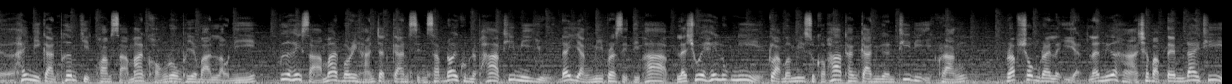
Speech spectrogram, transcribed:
นอให้มีการเพิ่มขีดความสามารถของโรงพยาบาลเหล่านี้ เพื่อให้สามารถบริหารจัดการสินทรัพย์ด้อยคุณภาพที่มีอยู่ได้อย่างมีประสิทธิภาพ และช่วยให้ลูกหนี้กลับมามีสุขภาพทางการเงินที่ดีอีกครั้ง รับชมรายละเอียดและเนื้อหาฉบับเต็มได้ที่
